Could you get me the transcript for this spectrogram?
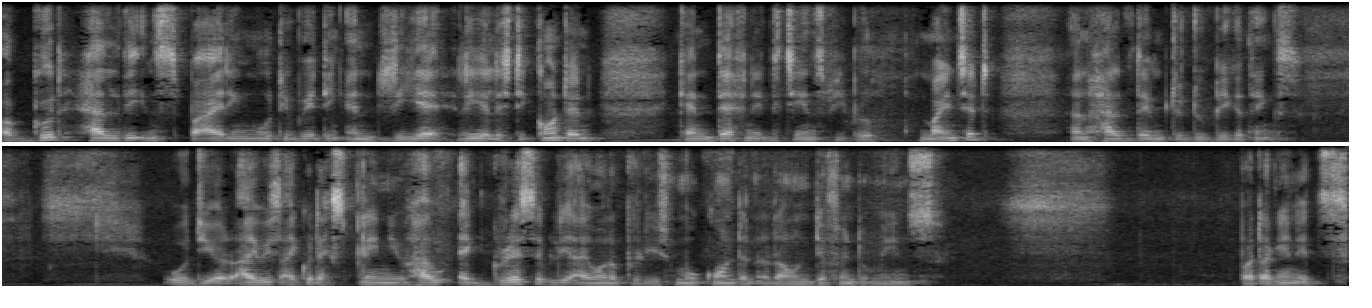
a good healthy inspiring motivating and rea- realistic content can definitely change people mindset and help them to do bigger things. Oh dear i wish i could explain you how aggressively i want to produce more content around different domains but again it's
